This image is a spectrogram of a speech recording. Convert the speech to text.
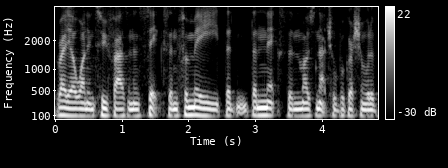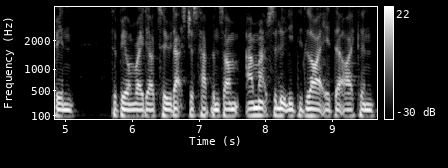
Radio One in 2006, and for me, the the next and most natural progression would have been to be on Radio Two. That's just happened, so I'm I'm absolutely delighted that I can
